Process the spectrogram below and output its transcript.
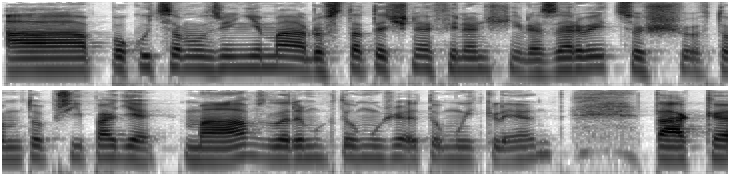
a pokud samozřejmě má dostatečné finanční rezervy, což v tomto případě má, vzhledem k tomu, že je to můj klient, tak eh,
